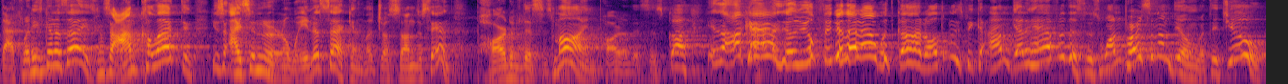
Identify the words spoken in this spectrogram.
That's what he's going to say. He's going to say, I'm collecting. Said, I said, no, no, no, wait a second. Let's just understand. Part of this is mine. Part of this is God. He said, okay, you'll, figure that out with God. Ultimately speaking, I'm getting half of this. There's one person I'm dealing with. It's you.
